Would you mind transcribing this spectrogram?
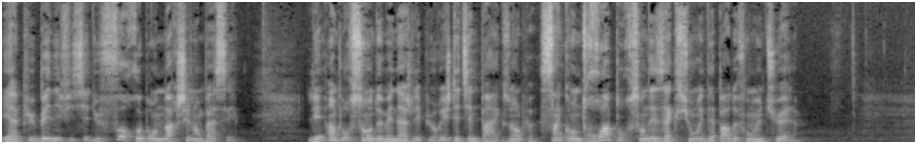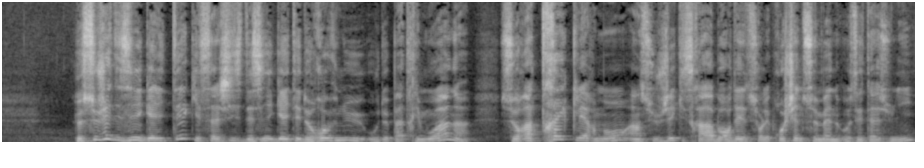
et a pu bénéficier du fort rebond de marché l'an passé. Les 1% de ménages les plus riches détiennent par exemple 53% des actions et des parts de fonds mutuels. Le sujet des inégalités, qu'il s'agisse des inégalités de revenus ou de patrimoine, sera très clairement un sujet qui sera abordé sur les prochaines semaines aux États-Unis,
